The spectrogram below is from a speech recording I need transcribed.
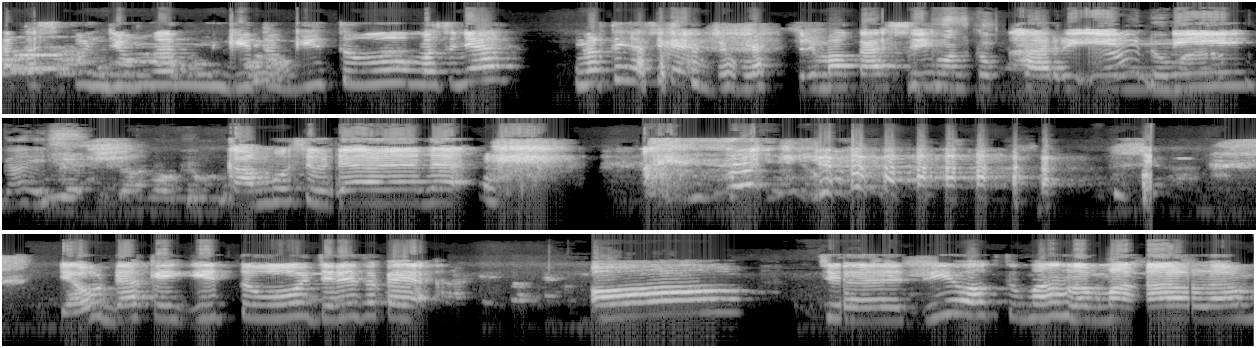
atas kunjungan gitu-gitu. Maksudnya ngerti gak sih kayak Kunjungan. terima kasih untuk hari ini. guys. Kamu sudah ada ya udah kayak gitu. Jadi tuh kayak oh jadi waktu malam-malam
